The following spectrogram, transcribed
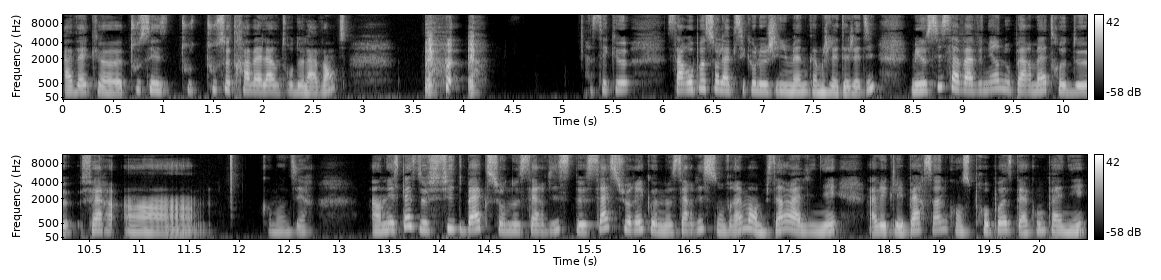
avec euh, tout, ces, tout, tout ce travail là autour de la vente. C'est que ça repose sur la psychologie humaine comme je l'ai déjà dit. Mais aussi ça va venir nous permettre de faire un comment dire un espèce de feedback sur nos services, de s'assurer que nos services sont vraiment bien alignés avec les personnes qu'on se propose d'accompagner,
